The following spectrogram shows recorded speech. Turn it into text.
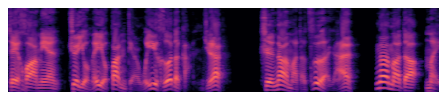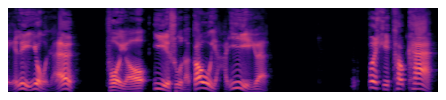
这画面却又没有半点违和的感觉，是那么的自然，那么的美丽诱人。富有艺术的高雅意愿，不许偷看！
